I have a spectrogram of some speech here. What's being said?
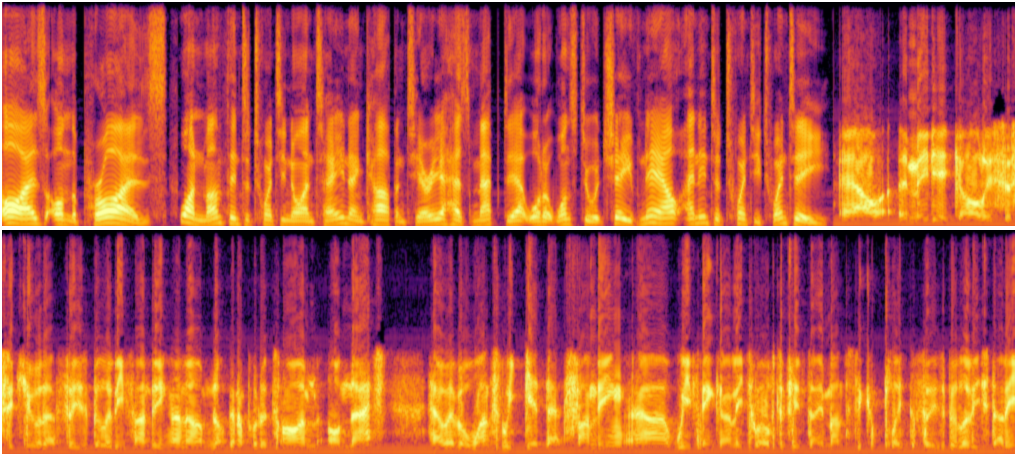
Eyes on the prize. One month into 2019 and Carpentaria has mapped out what it wants to achieve now and into 2020. Our immediate goal is to secure that feasibility funding and I'm not going to put a time on that. However, once we get that funding, uh, we think only 12 to 15 months to complete the feasibility study.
